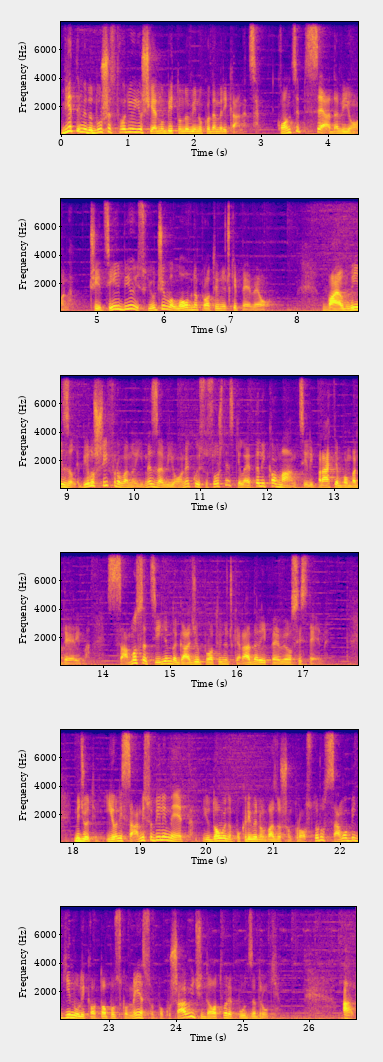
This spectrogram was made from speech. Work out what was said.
Vijetnam je do duše stvorio još jednu bitnu novinu kod Amerikanaca. Koncept SEAD aviona, čiji je cilj bio isključivo lov na protivnički PVO. Wild Weasel je bilo šifrovano ime za avione koji su suštinski leteli kao mamci ili pratnja bombarderima, samo sa ciljem da gađaju protivničke radare i PVO sisteme. Međutim, i oni sami su bili meta i u dovoljno pokrivenom vazdušnom prostoru samo bi ginuli kao topovsko meso pokušavajući da otvore put za druge. Ali,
